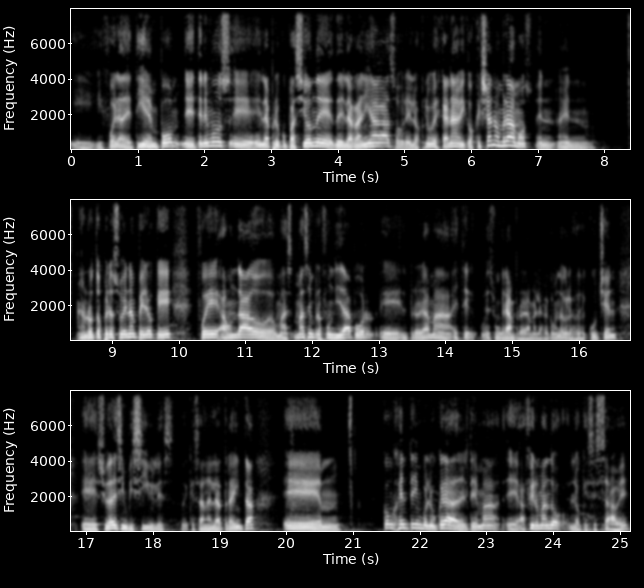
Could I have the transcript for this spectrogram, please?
y- y fuera de tiempo, eh, tenemos eh, la preocupación de, de la Rañaga sobre los clubes canábicos, que ya nombramos en Rotos pero Suenan, pero que fue ahondado más, más en profundidad por eh, el programa, este es un gran programa, les recomiendo que lo escuchen, eh, Ciudades Invisibles, que sale en la 30. eh, con gente involucrada del tema, eh, afirmando lo que se sabe,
